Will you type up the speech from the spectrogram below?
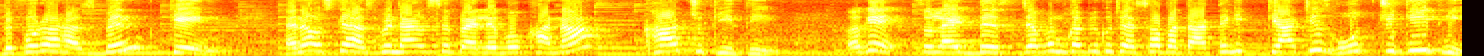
before her husband came है ना उसके हस्बैंड आए उससे पहले वो खाना खा चुकी थी ओके सो लाइक दिस जब हम कभी कुछ ऐसा बताते हैं कि क्या चीज़ हो चुकी थी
